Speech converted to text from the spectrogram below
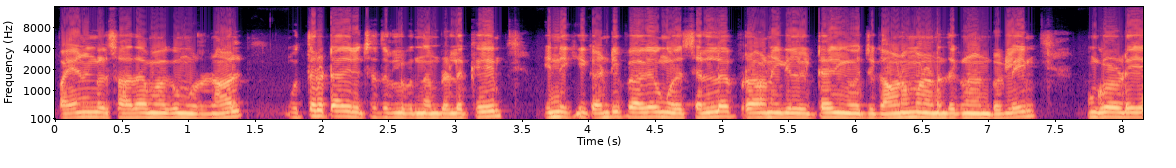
பயணங்கள் சாதகமாகும் ஒரு நாள். உத்திரட்டாதி நட்சத்திரங்கள் நண்பர்களுக்கு இன்னைக்கு கண்டிப்பாக உங்கள் செல்ல பிராணிகள்கிட்ட நீங்கள் கொஞ்சம் கவனமாக நடந்துக்கணும் நண்பர்களே. உங்களுடைய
